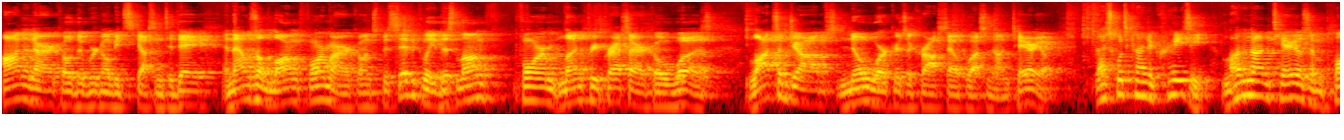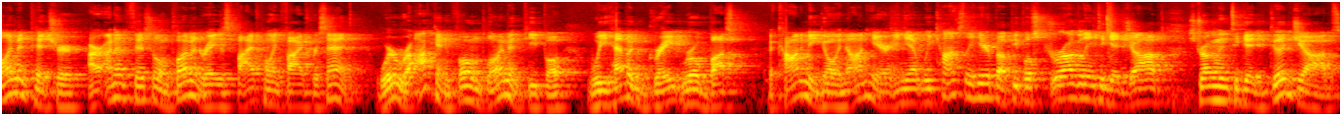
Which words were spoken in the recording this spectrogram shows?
on an article that we're going to be discussing today. And that was a long form article. And specifically, this long form London Free Press article was Lots of jobs, no workers across southwestern Ontario. That's what's kind of crazy. London, Ontario's employment picture, our unofficial employment rate is 5.5%. We're rocking full employment, people. We have a great, robust economy going on here, and yet we constantly hear about people struggling to get jobs, struggling to get good jobs.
